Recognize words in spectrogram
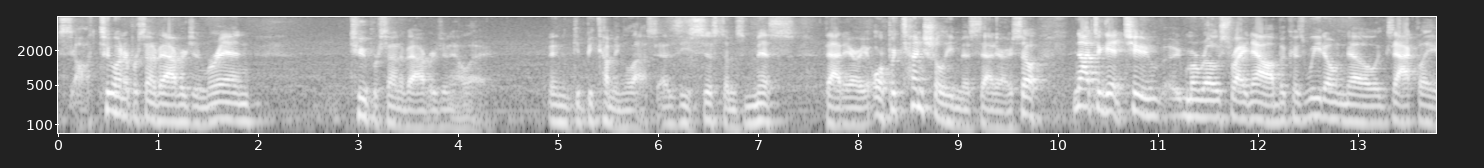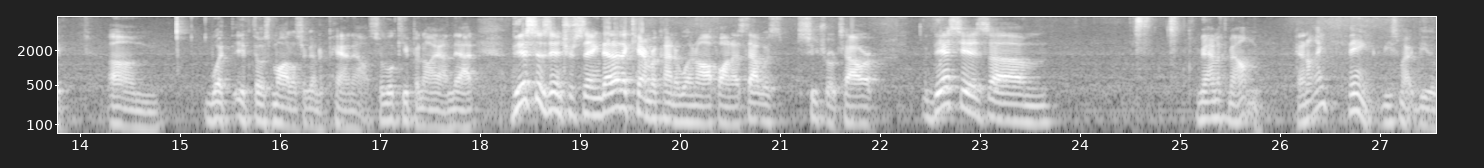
200% of average in Marin, 2% of average in LA, and becoming less as these systems miss that area or potentially miss that area. So, not to get too morose right now because we don't know exactly um, what if those models are going to pan out. So we'll keep an eye on that. This is interesting. That other camera kind of went off on us. That was Sutro Tower. This is um, Mammoth Mountain, and I think these might be the,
